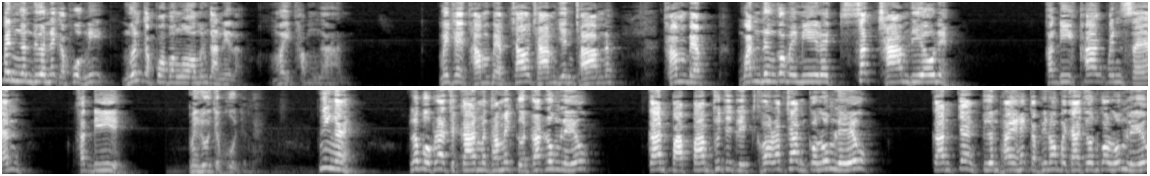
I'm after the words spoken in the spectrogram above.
เป็นเงินเดือนให้กับพวกนี้ เหมือนกับปปงเหมือนกันนี่แหละไม่ทำงาน ไม่ใช่ทำแบบเช้าชามเย็นชามนะทำแบบวันหนึ่งก็ไม่มีเลยสักชามเดียวเนี่ยคดีค้างเป็นแสน คดี ไม่รู้จะพูดยังไง นี่ไง ระบบราชการมันทำให้เกิดรัฐล้มเหลว การปราบปรามทุจริตคอร์รัปชันก็ล้มเหลว การแจ้งเตือนภัยให้กับพี่น้องประชาชนก็ล้มเหลว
